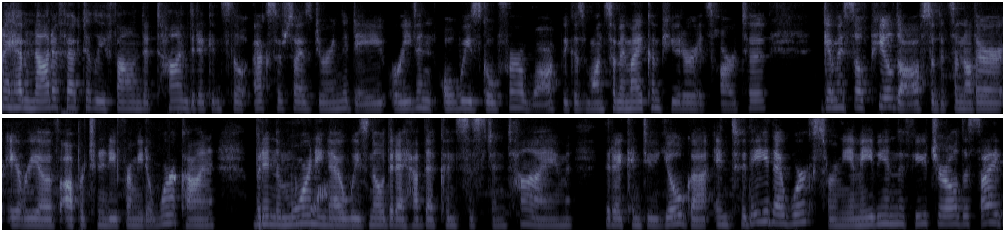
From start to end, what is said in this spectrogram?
I have not effectively found the time that I can still exercise during the day or even always go for a walk because once I'm in my computer, it's hard to get myself peeled off. So that's another area of opportunity for me to work on. But in the morning, I always know that I have that consistent time that I can do yoga. And today that works for me. And maybe in the future, I'll decide,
